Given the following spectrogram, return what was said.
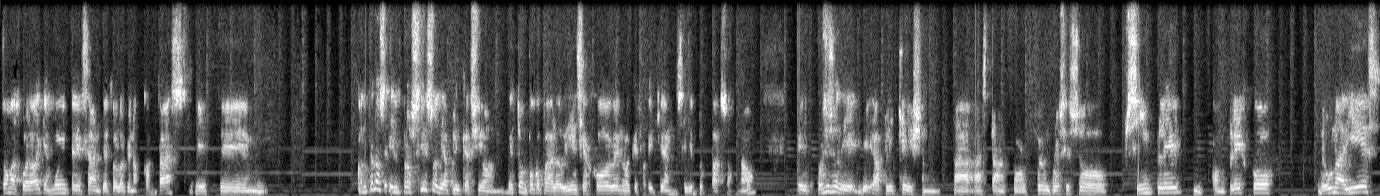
Tomás, por la que es muy interesante todo lo que nos contás. Este, Contanos el proceso de aplicación. Esto un poco para la audiencia joven o aquellos que quieran seguir tus pasos, ¿no? El proceso de, de application a, Stanford fue un proceso simple, complejo. De 1 a 10,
